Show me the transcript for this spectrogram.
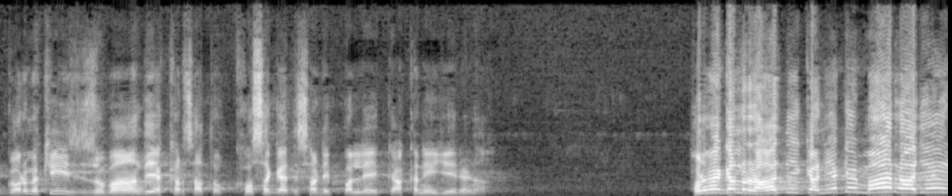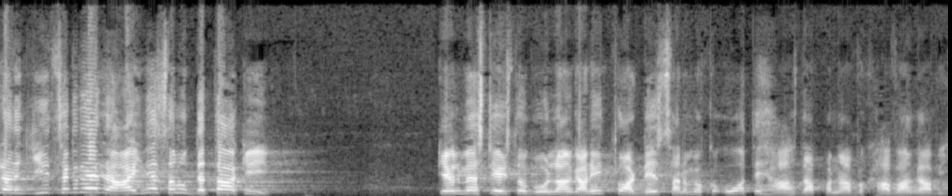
ਗੁਰਮੁਖੀ ਜ਼ੁਬਾਨ ਦੇ ਅੱਖਰ ਸਾਤੋਂ ਖੁੱਸ ਗਏ ਤੇ ਸਾਡੇ ਪੱਲੇ ਕੱਖ ਨਹੀਂ ਜੇ ਰਹਿਣਾ। ਹੁਣ ਮੈਂ ਗੱਲ ਰਾਜ ਦੀ ਕਰਨੀ ਹੈ ਕਿ ਮਹਾਰਾਜੇ ਰਣਜੀਤ ਸਿੰਘ ਦੇ ਰਾਜ ਨੇ ਸਾਨੂੰ ਦਿੱਤਾ ਕੀ? ਕੇਵਲ ਮੈਂ ਸਟੇਜ ਤੋਂ ਬੋਲਾਂਗਾ ਨਹੀਂ, ਤੁਹਾਡੇ ਸਨਮੁਖ ਉਹ ਇਤਿਹਾਸ ਦਾ ਪੰਨਾ ਵਿਖਾਵਾਂਗਾ ਵੀ।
